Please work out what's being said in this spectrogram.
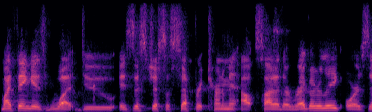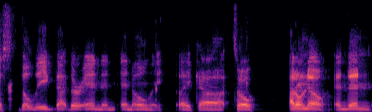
my thing is, what do is this just a separate tournament outside of their regular league, or is this the league that they're in and, and only? Like, uh, so I don't know. And then,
